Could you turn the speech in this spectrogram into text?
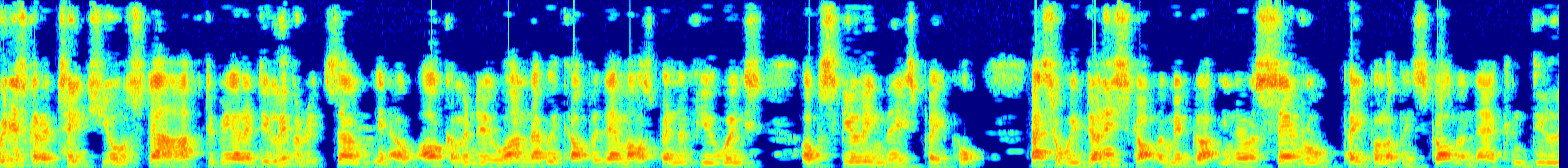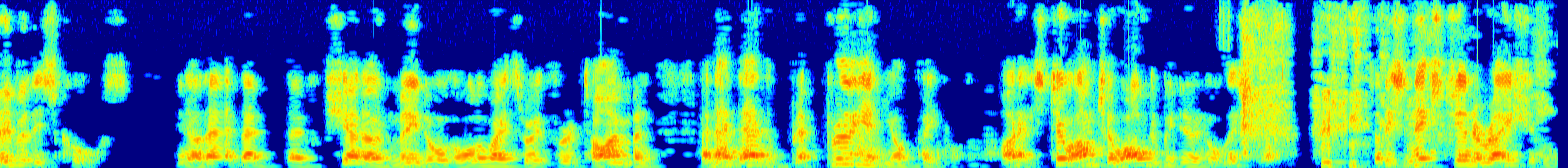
we're just going to teach your staff to be able to deliver it. So, you know, I'll come and do one, a couple of them. I'll spend a few weeks upskilling these people. That's what we've done in Scotland. We've got, you know, several people up in Scotland now can deliver this course. You know, they, they, they've shadowed me all, all the way through it for a time, and, and they're, they're, they're brilliant young people. I it's too, I'm too old to be doing all this stuff. so this next generation,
